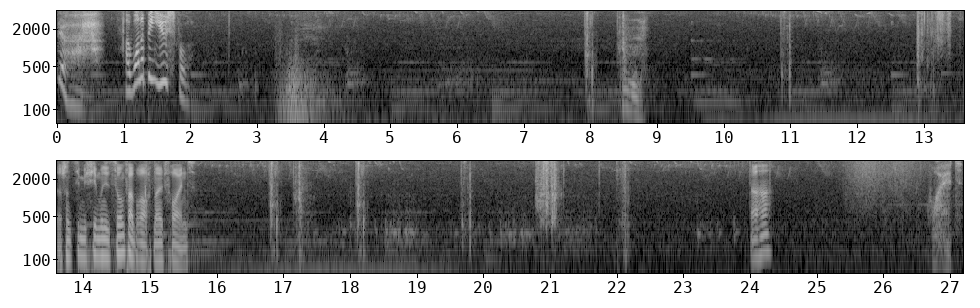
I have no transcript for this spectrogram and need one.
I want to be useful. Du hast schon ziemlich viel Munition verbraucht, mein Freund. Uh-huh. Quiet.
